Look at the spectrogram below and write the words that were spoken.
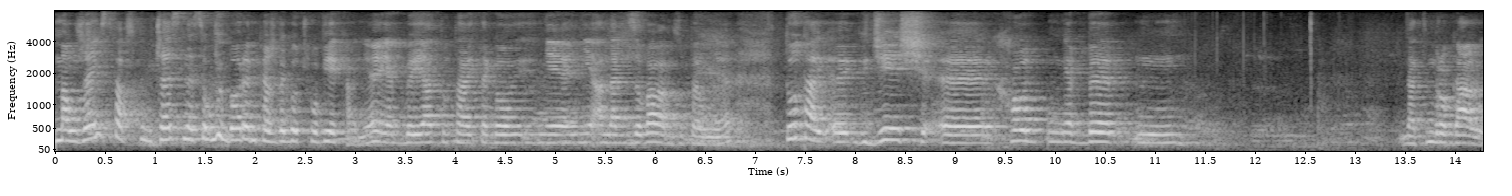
Małżeństwa współczesne są wyborem każdego człowieka, nie? Jakby ja tutaj tego nie, nie analizowałam zupełnie. Tutaj e, gdzieś e, cho- jakby mm, na tym rogalu,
